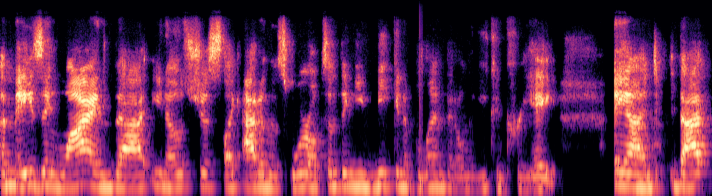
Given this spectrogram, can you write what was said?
amazing wine that you know it's just like out of this world something unique in a blend that only you can create and that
